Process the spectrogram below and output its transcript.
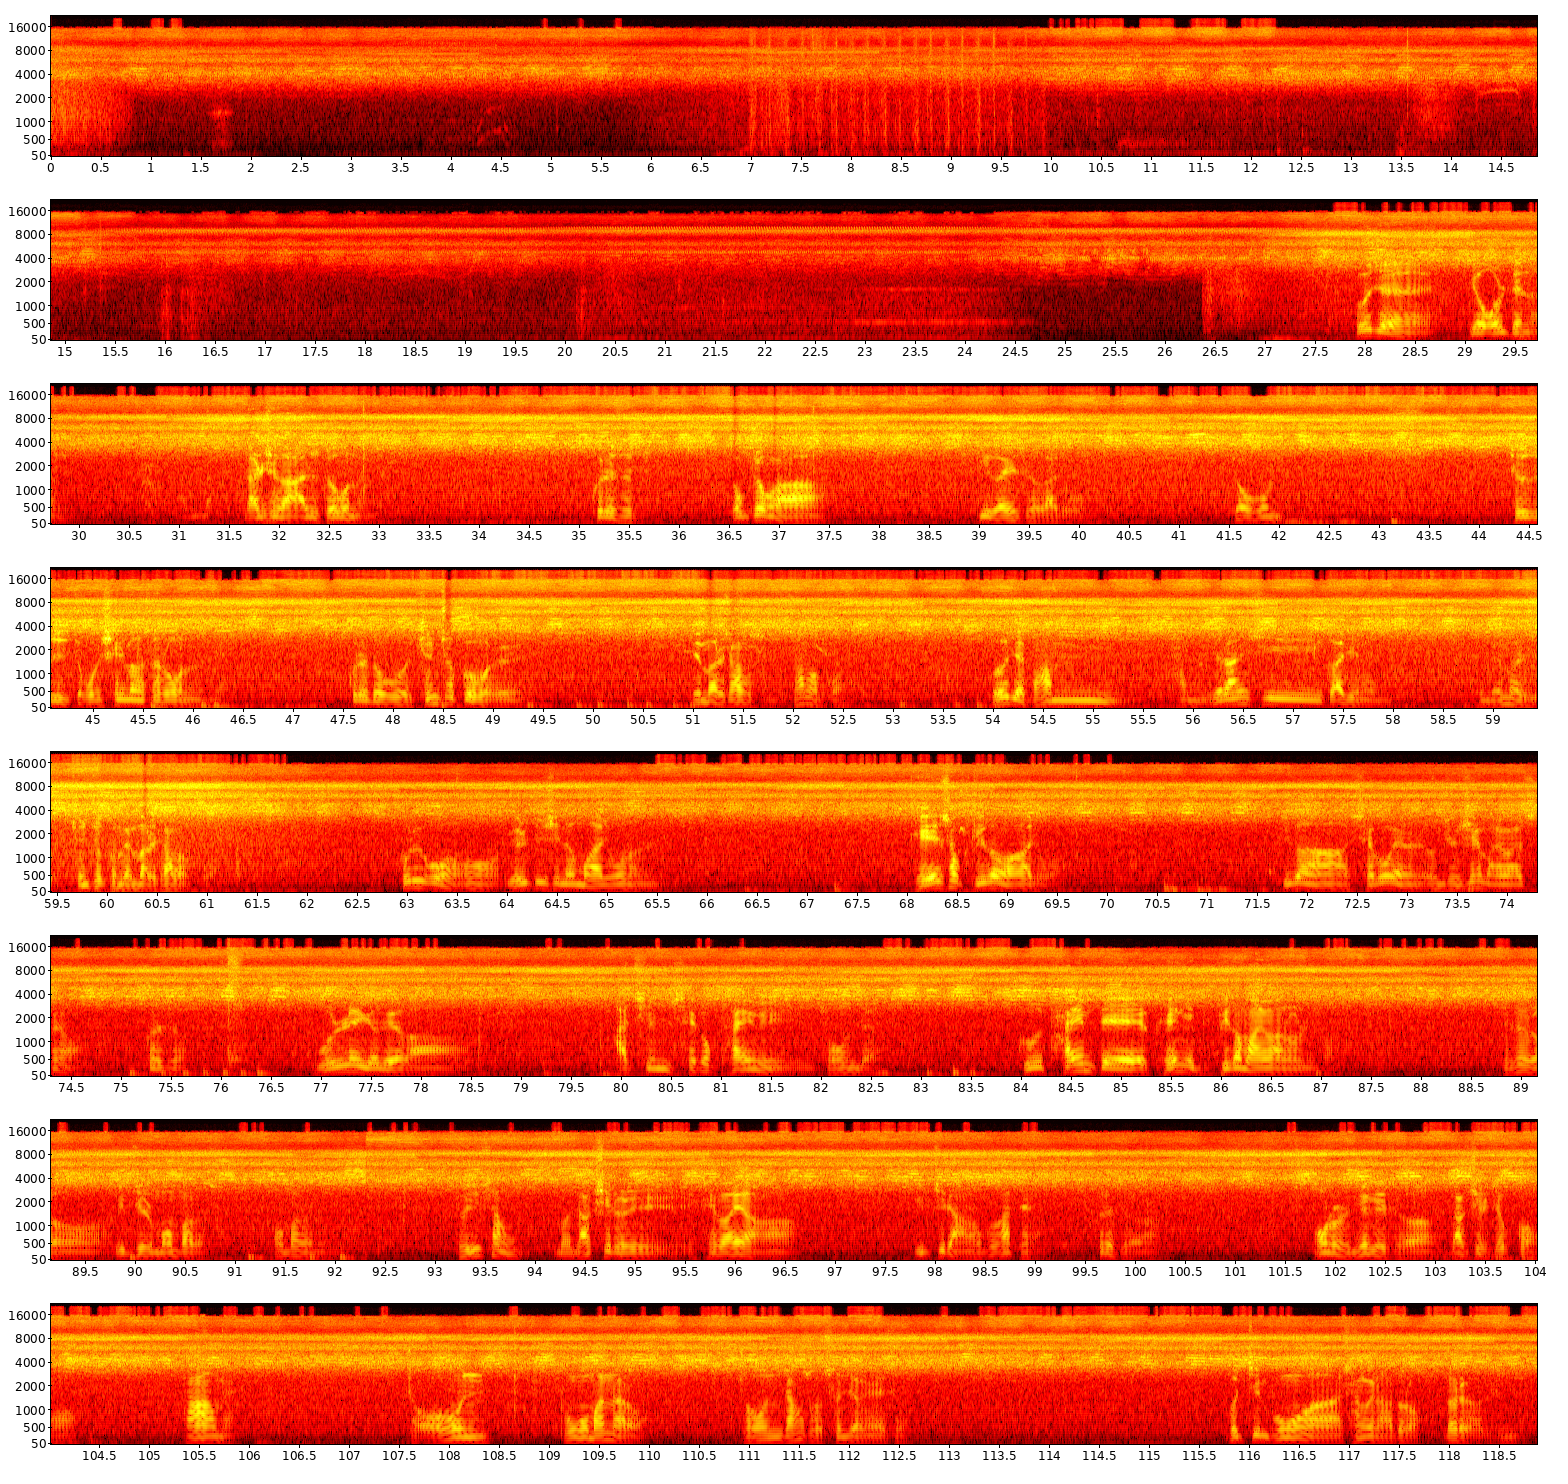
어제 여 올 때는 날씨가 아주 더웠는데. 그래서 쪽조가 비가 있어가지고 조금 저수이 조금 실망스러웠는데. 그래도 그 준척급을 몇 마리 잡았습니다. 잡았고. 어제 밤 한 11시까지는 몇 마리, 준척도 몇 마리 잡았고. 그리고, 어, 12시 넘어가지고는 계속 비가 와가지고, 비가 새벽에는 엄청 시리 많이 왔어요. 그래서, 원래 여기가 아침, 새벽 타임이 좋은데, 그 타임 때 괜히 비가 많이 안 오니까 제대로 입질을 못 받았어. 못 받았는데. 더 이상 뭐 낚시를 해봐야 입질이 안 올 것 같아요. 그래서 오늘은 여기에서 낚시를 접고 다음에 좋은 붕어 만나러 좋은 장소 선정해서 멋진 붕어와 상연하도록 노력하겠습니다.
